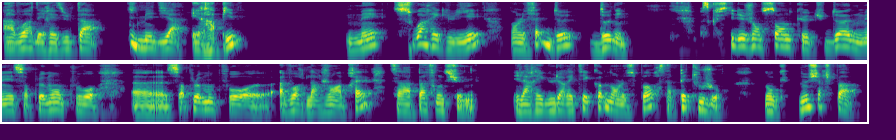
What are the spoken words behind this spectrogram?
à avoir des résultats immédiats et rapides, mais sois régulier dans le fait de donner. Parce que si les gens sentent que tu donnes, mais simplement pour euh, simplement pour euh, avoir de l'argent après, ça va pas fonctionner. Et la régularité, comme dans le sport, ça paie toujours. Donc, ne cherche pas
